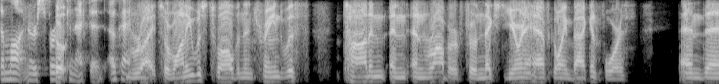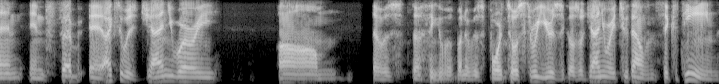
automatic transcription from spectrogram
the Mautners first so, connected. Okay. Right. So Ronnie was 12 and then trained with Todd and, and, and Robert for the next year and a half going back and forth. And then in Feb, eh, actually it was January, um, it was, I think it was when it was four, so it was three years ago. So January 2016,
